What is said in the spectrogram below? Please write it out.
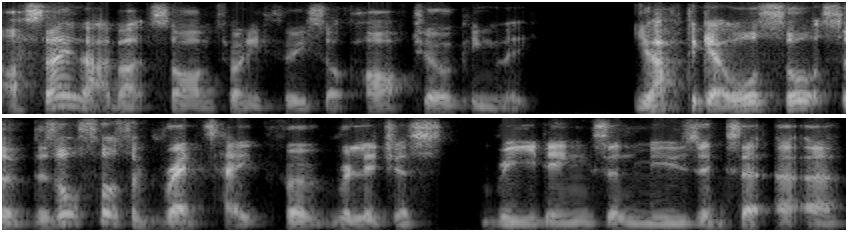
I say that about Psalm 23 sort of half jokingly. You have to get all sorts of there's all sorts of red tape for religious readings and musics at, at, a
